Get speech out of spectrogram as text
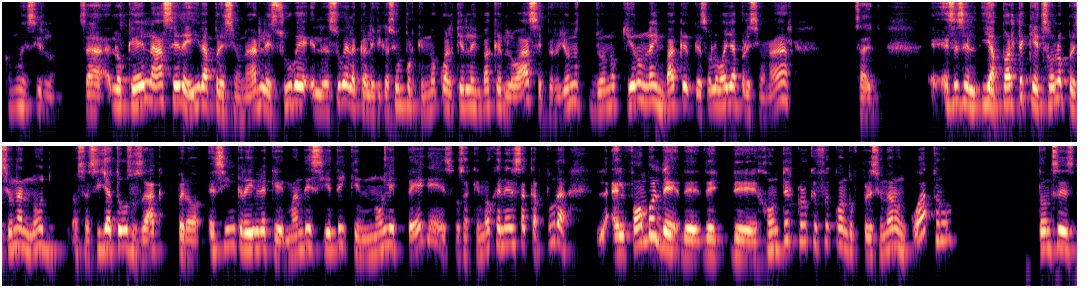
¿cómo decirlo? O sea, lo que él hace de ir a presionar le sube, le sube la calificación porque no cualquier linebacker lo hace, pero yo no, yo no quiero un linebacker que solo vaya a presionar. O sea, ese es el, y aparte que solo presiona, no, o sea, sí ya tuvo su sack, pero es increíble que mande siete y que no le pegues, o sea, que no genere esa captura. El fumble de, de, de, Hunter creo que fue cuando presionaron cuatro. Entonces,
